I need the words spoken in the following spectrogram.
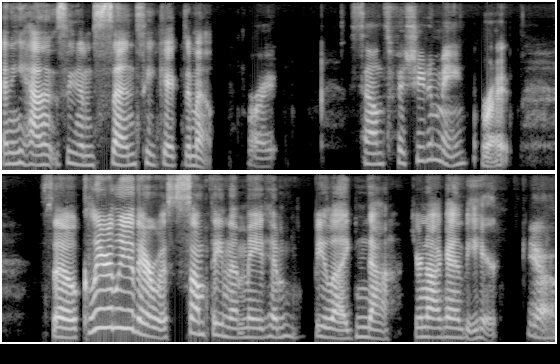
and he hadn't seen him since he kicked him out. Right. Sounds fishy to me. Right. So clearly, there was something that made him be like, nah, you're not going to be here. Yeah.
